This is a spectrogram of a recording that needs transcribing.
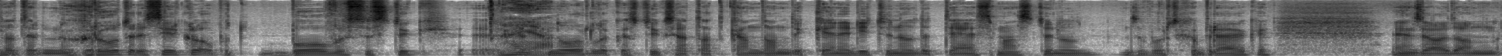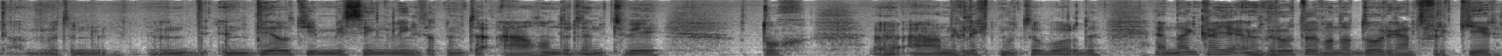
dat er een grotere cirkel op het bovenste stuk, eh, Mhm. Ah, ja. het noordelijke stuk staat. Dat kan dan de Kennedy-tunnel, de Thijsmanstunnel enzovoort gebruiken. En zou dan met een, een, een deeltje missing link, dat noemt de A102, toch eh, aangelegd moeten worden. En dan kan je een groot deel van dat doorgaand verkeer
